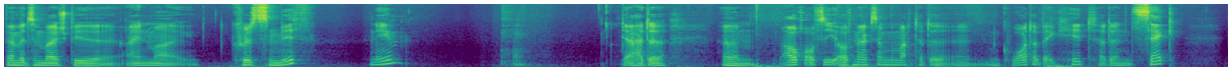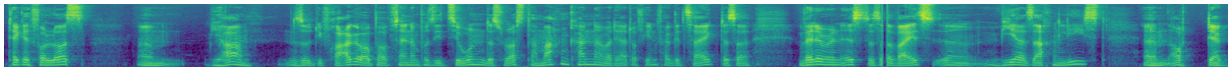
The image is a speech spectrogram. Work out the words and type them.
wenn wir zum Beispiel einmal Chris Smith nehmen. Der hatte ähm, auch auf sich aufmerksam gemacht, hatte äh, einen Quarterback-Hit, hatte einen Sack, Tackle for Loss. Ähm, ja, also die Frage, ob er auf seiner Position das Roster machen kann, aber der hat auf jeden Fall gezeigt, dass er Veteran ist, dass er weiß, äh, wie er Sachen liest. Ähm, auch der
